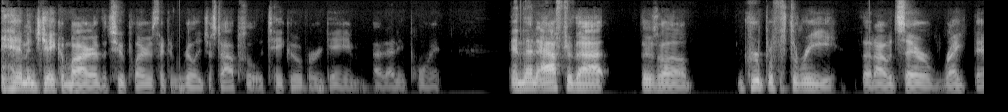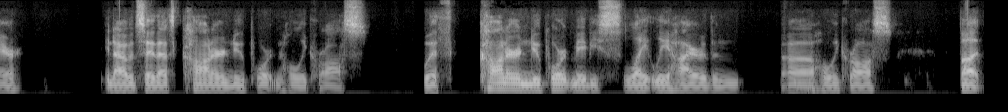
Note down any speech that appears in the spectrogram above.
him and Jacob Meyer, are the two players that can really just absolutely take over a game at any point. And then after that, there's a group of three that I would say are right there. And I would say that's Conner, Newport, and Holy Cross, with Conner and Newport maybe slightly higher than uh, Holy Cross. But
